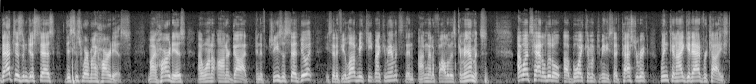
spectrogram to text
Baptism just says, this is where my heart is. My heart is, I want to honor God. And if Jesus said, do it, he said, if you love me, keep my commandments, then I'm going to follow his commandments. I once had a little uh, boy come up to me and he said, Pastor Rick, when can I get advertised?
